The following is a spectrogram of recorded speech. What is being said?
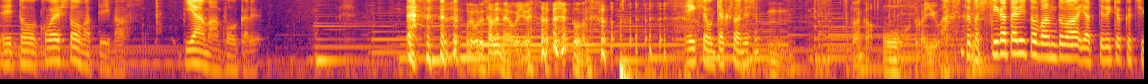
えっ、と小林東馬って言います。ディアーマンボーカル。これ俺喋んない方がいいよね。どうなんだろう。永吉お客さんでしょ？うん。ちょっとなんか「おお」とか言うわ。ちょっと弾き語りとバンドはやってる曲違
